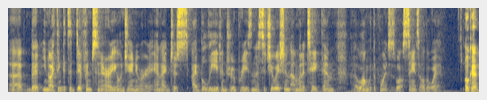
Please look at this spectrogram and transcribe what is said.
Uh, but you know, I think it's a different scenario in January, and I just I believe in Drew Brees in this situation. I'm going to take them along with the points as well. Saints all the way. Okay.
